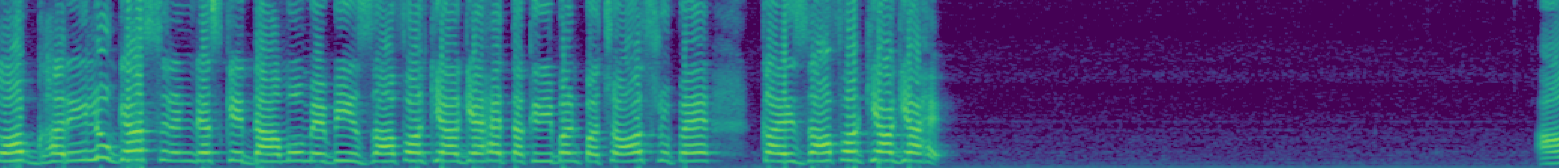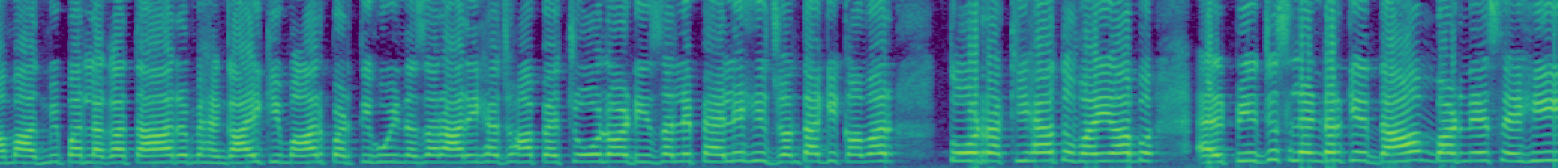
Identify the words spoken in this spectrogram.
तो अब घरेलू गैस सिलेंडर्स के दामों में भी इजाफा किया गया है। तकरीबन पचास रुपए का इजाफा किया गया है। आम आदमी पर लगातार महँगाई की मार पड़ती हुई नज़र आ रही है, जहाँ पेट्रोल और डीजल ने पहले ही जनता की कमर तोड़ रखी है। तो वहीं अब एलपीजी सिलेंडर के दाम बढ़ने से ही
